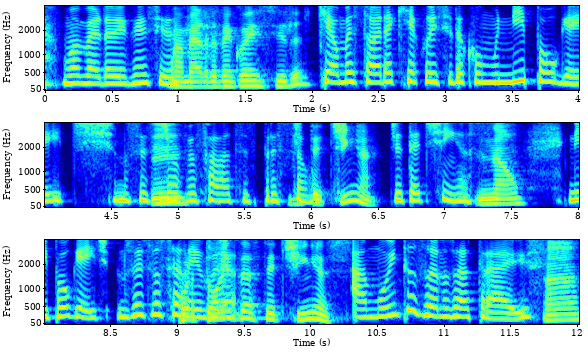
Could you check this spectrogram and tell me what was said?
Uma merda bem conhecida. uma merda bem conhecida. Que é uma história que é conhecida como Nipplegate. Não sei se você já Hum. ouviu falar dessa De expressão. tetinha? De tetinhas. Não. Nipplegate. Não sei se você Portões lembra. das tetinhas. Há muitos anos atrás, Ah,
